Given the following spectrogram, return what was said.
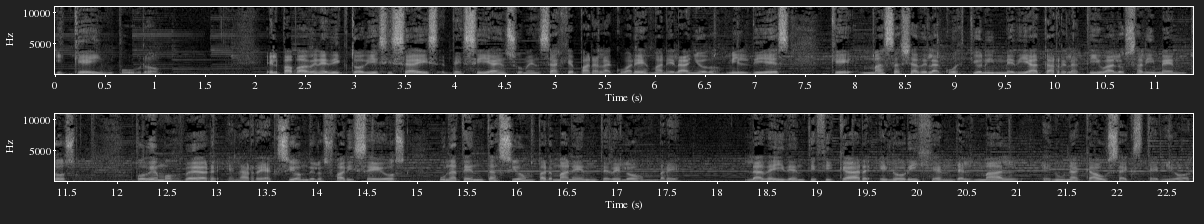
y qué impuro. El Papa Benedicto XVI decía en su mensaje para la cuaresma en el año 2010 que, más allá de la cuestión inmediata relativa a los alimentos, podemos ver en la reacción de los fariseos una tentación permanente del hombre, la de identificar el origen del mal en una causa exterior.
